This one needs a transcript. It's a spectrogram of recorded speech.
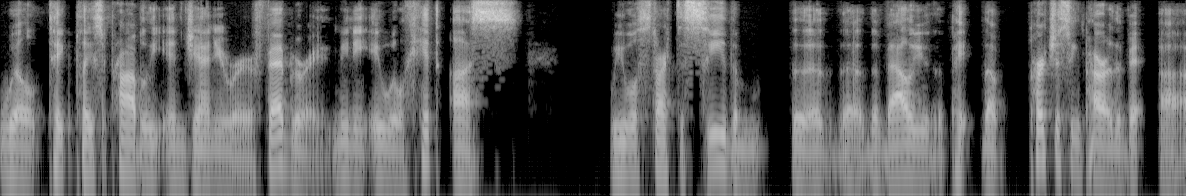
will take place probably in January or February, meaning it will hit us. We will start to see the the the, the value the the purchasing power of the uh,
